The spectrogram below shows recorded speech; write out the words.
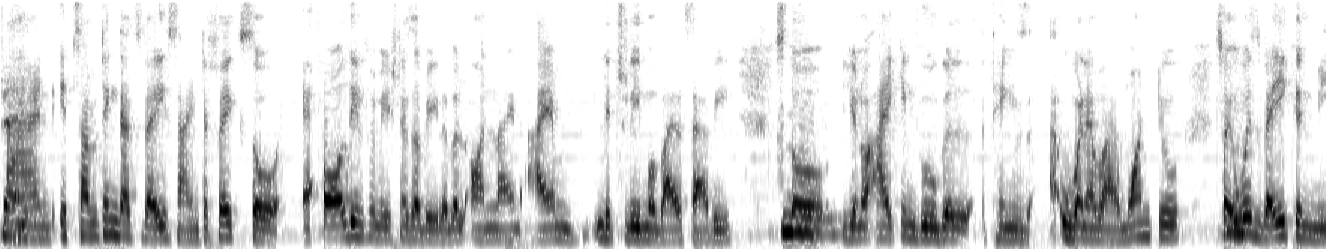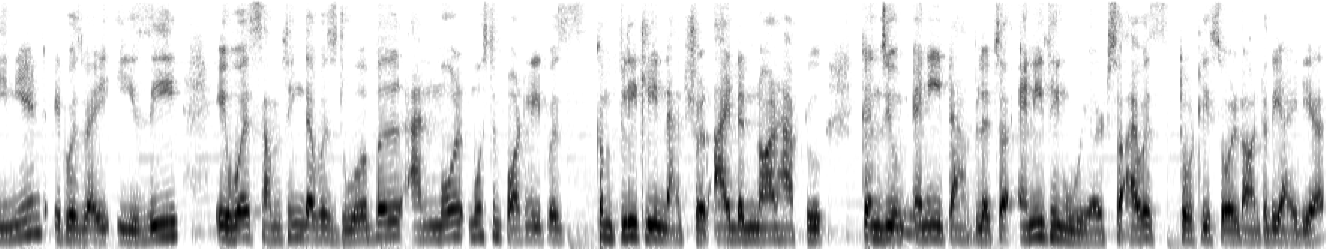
Right. and it's something that's very scientific. So eh, all the information is available online. I am literally mobile savvy, so Hmm. you know I can Google things whenever I want to. So Hmm. it was very convenient. It was very easy. It was something that was doable, and more most importantly, it was completely natural. I did not have to consume Hmm. any tablets or anything weird. So I was totally sold on to the idea.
